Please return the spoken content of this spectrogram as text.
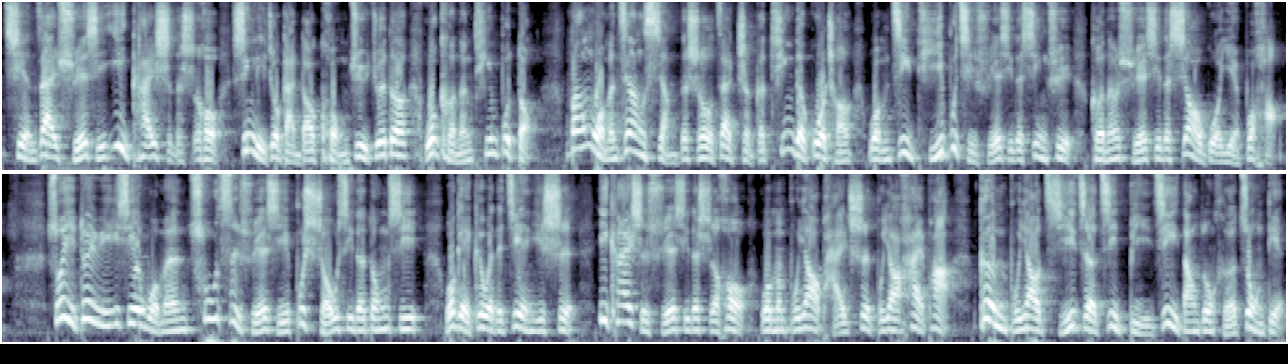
潜在学习一开始的时候，心里就感到恐惧，觉得我可能听不懂。当我们这样想的时候，在整个听的过程，我们既提不起学习的兴趣，可能学习的效果也不好。所以，对于一些我们初次学习不熟悉的东西，我给各位的建议是：一开始学习的时候，我们不要排斥，不要害怕，更不要急着记笔记当中和重点。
